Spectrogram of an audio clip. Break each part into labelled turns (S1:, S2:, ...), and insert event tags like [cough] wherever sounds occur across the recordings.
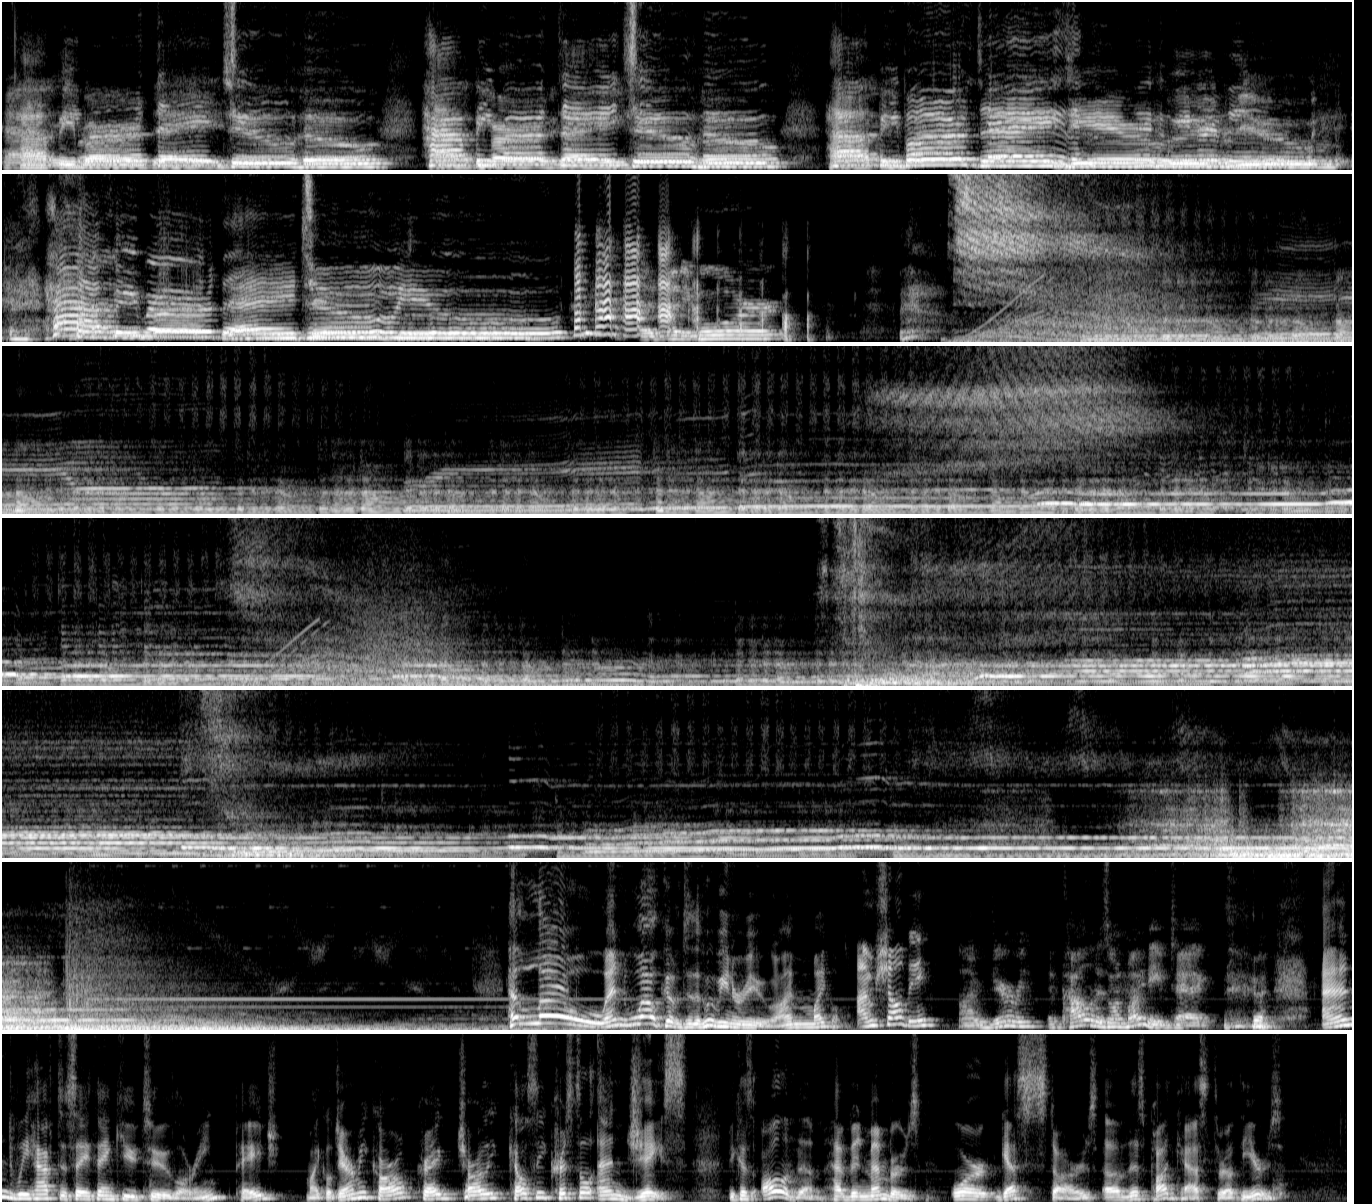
S1: Happy birthday to who? Happy birthday to who? Happy birthday, to the Whovian Review. I'm Michael.
S2: I'm Shelby.
S3: I'm Jeremy.
S4: And Colin is on my name tag. [laughs]
S1: and we have to say thank you to Laureen, Paige, Michael, Jeremy, Carl, Craig, Charlie, Kelsey, Crystal, and Jace, because all of them have been members or guest stars of this podcast throughout the years.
